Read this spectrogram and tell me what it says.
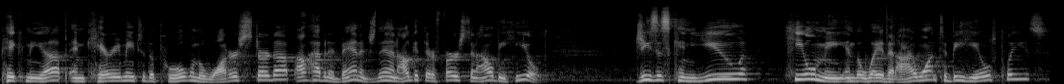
pick me up and carry me to the pool when the water's stirred up? I'll have an advantage then. I'll get there first and I'll be healed. Jesus, can you heal me in the way that I want to be healed, please?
